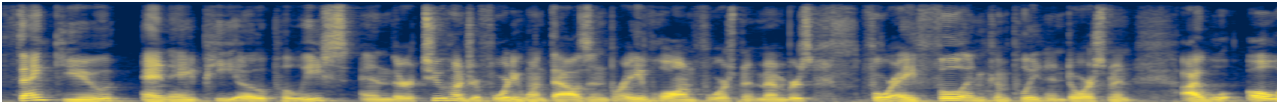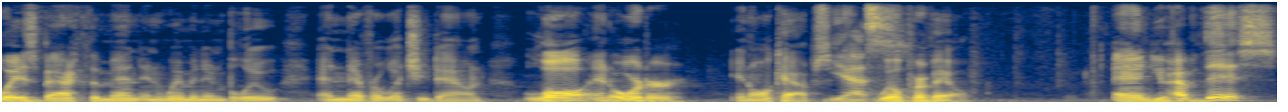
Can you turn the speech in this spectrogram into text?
Thank you, NAPO police and their 241,000 brave law enforcement members for a full and complete endorsement. I will always back the men and women in blue and never let you down. Law and order, in all caps, Yes. will prevail. And you have this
